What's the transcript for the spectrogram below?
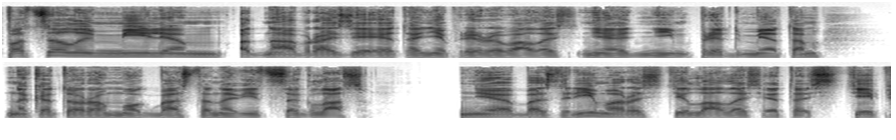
По целым милям однообразие это не прерывалось ни одним предметом — на котором мог бы остановиться глаз. Необозримо расстилалась эта степь,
